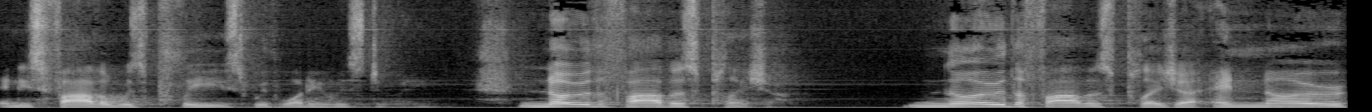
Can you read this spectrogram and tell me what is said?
And his Father was pleased with what he was doing. Know the Father's pleasure. Know the Father's pleasure and know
